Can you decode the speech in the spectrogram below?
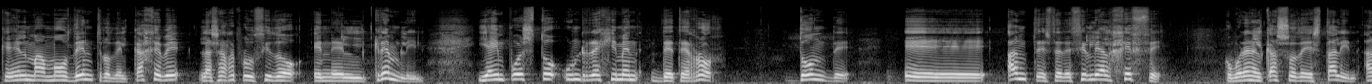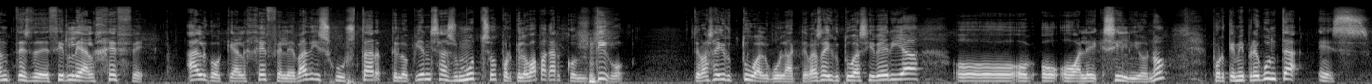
que él mamó dentro del KGB, las ha reproducido en el Kremlin y ha impuesto un régimen de terror donde eh, antes de decirle al jefe, como era en el caso de Stalin, antes de decirle al jefe algo que al jefe le va a disgustar, te lo piensas mucho porque lo va a pagar contigo. Te vas a ir tú al Gulag, te vas a ir tú a Siberia o, o- o- o al exilio, ¿no? Porque mi pregunta es,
